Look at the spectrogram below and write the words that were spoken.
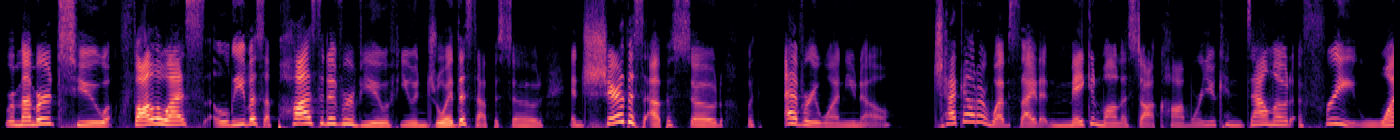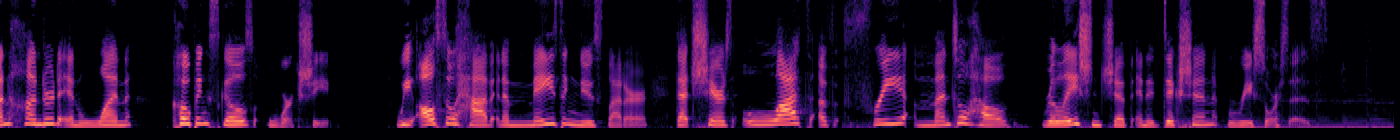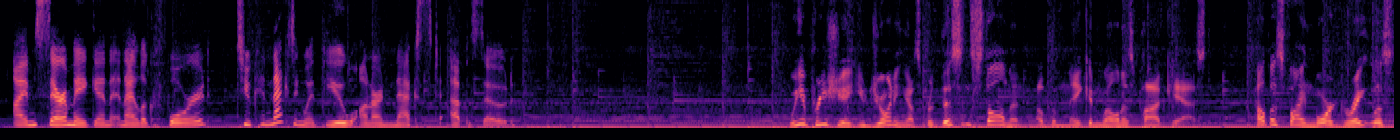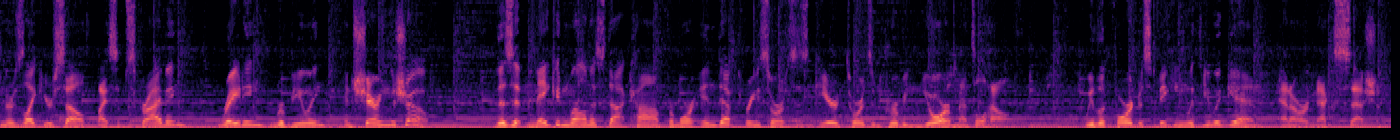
Remember to follow us, leave us a positive review if you enjoyed this episode, and share this episode with everyone you know. Check out our website at makinwellness.com where you can download a free 101 coping skills worksheet. We also have an amazing newsletter that shares lots of free mental health, relationship, and addiction resources. I'm Sarah Makin, and I look forward to connecting with you on our next episode. We appreciate you joining us for this installment of the Makin Wellness Podcast. Help us find more great listeners like yourself by subscribing, rating, reviewing, and sharing the show. Visit makinwellness.com for more in depth resources geared towards improving your mental health. We look forward to speaking with you again at our next session.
